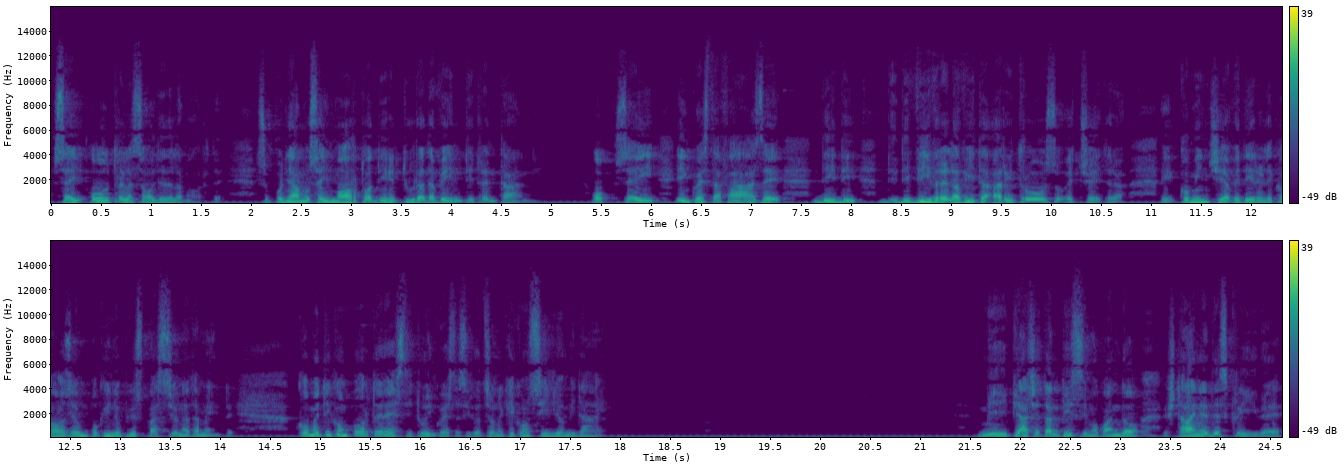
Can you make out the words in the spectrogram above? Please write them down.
sei oltre la soglia della morte, supponiamo sei morto addirittura da 20-30 anni, o sei in questa fase di, di, di, di, vivere la vita a ritroso, eccetera, e cominci a vedere le cose un pochino più spassionatamente. Come ti comporteresti tu in questa situazione? Che consiglio mi dai? mi piace tantissimo quando Steiner descrive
